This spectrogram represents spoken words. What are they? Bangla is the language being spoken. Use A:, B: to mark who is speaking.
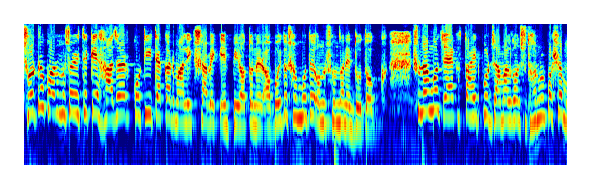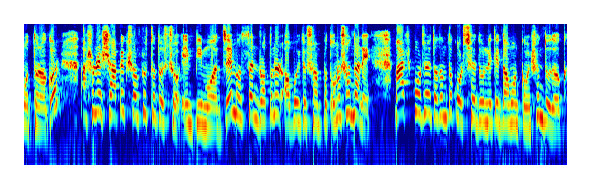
A: ছোট কর্মচারী থেকে হাজার কোটি টাকার মালিক সাবেক এমপি রতনের অবৈধ সম্পদের অনুসন্ধানে দুদক। সুনামগঞ্জ এক, তাহিরপুর, জামালগঞ্জ, ধর্মপাশা, মধ্যনগর। আসনের সাবেক সংশ্লিষ্ট সদস্য এমপি মোয়াজ্জেম হোসেন রতনের অবৈধ সম্পদ অনুসন্ধানে মাঠ পর্যায়ে তদন্ত করছে দুর্নীতি দমন কমিশন দুদক।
